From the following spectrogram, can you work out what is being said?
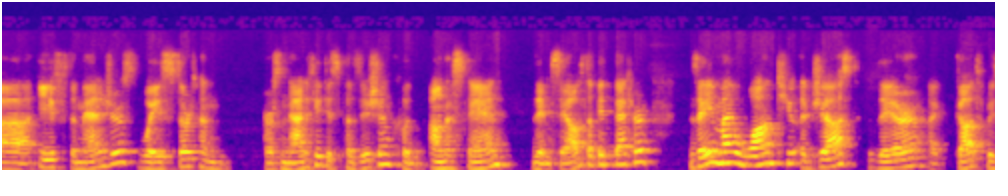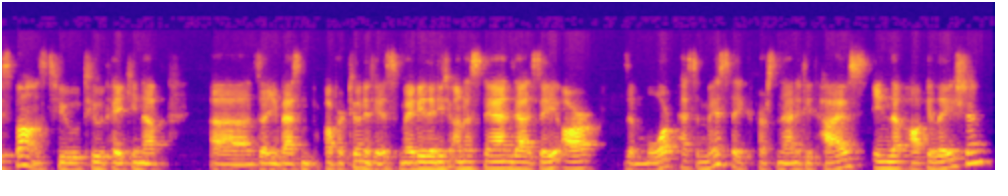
uh, if the managers with certain personality disposition could understand themselves a bit better, they might want to adjust their gut response to, to taking up uh, the investment opportunities. Maybe they need to understand that they are the more pessimistic personality types in the population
